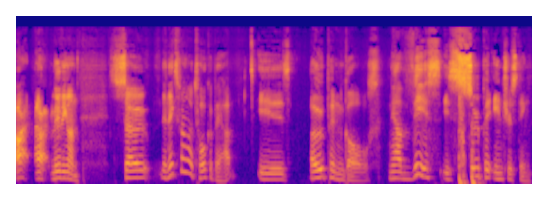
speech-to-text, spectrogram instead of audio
All right, all right, moving on. So the next one I'll talk about is open goals. Now this is super interesting.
